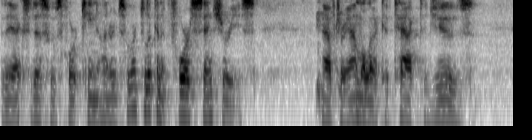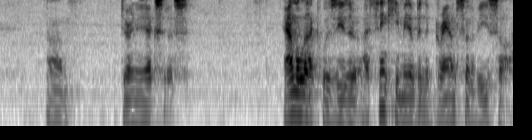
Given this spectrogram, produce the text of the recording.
The Exodus was 1400, so we're looking at four centuries after Amalek attacked the Jews um, during the Exodus. Amalek was either, I think he may have been the grandson of Esau.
